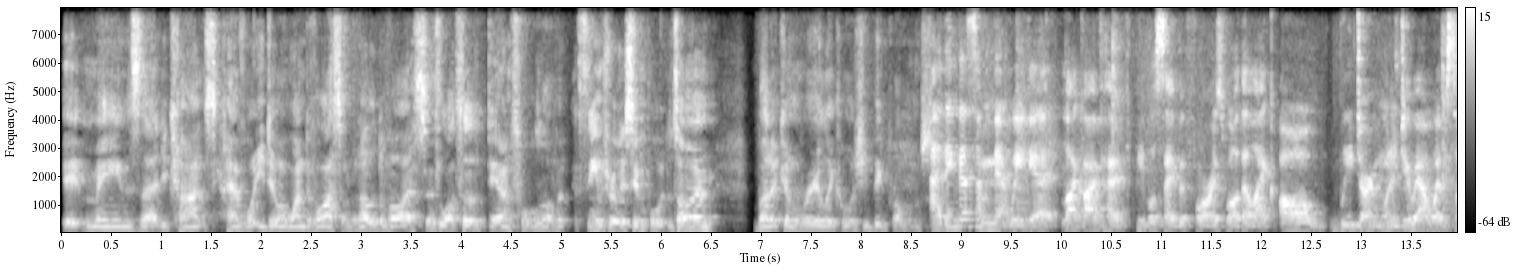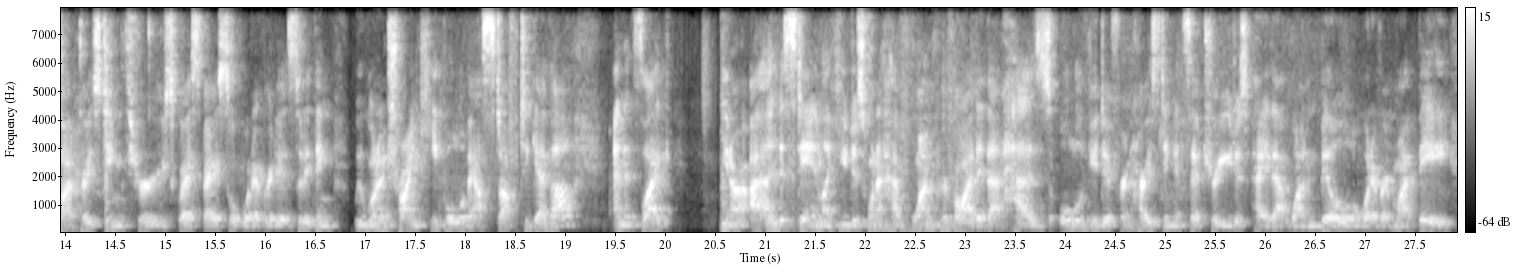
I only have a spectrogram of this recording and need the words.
it means that you can't have what you do on one device on another device there's lots of downfalls of it it seems really simple at the time but it can really cause you big problems I think that's something that we get, like I've heard people say before as well. They're like, oh, we don't want to do our website hosting through Squarespace or whatever it is, sort of thing. We want to try and keep all of our stuff together. And it's like, you know, I understand like you just want to have one provider that has all of your different hosting, etc. You just pay that one bill or whatever it might be.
